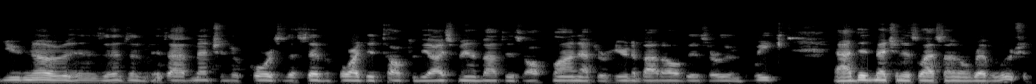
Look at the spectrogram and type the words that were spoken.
you know as, as, as I've mentioned of course as I said before I did talk to the Iceman about this offline after hearing about all this earlier in the week. And I did mention this last night on Revolution.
